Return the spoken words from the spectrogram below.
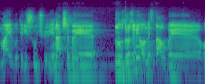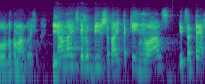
має бути рішучою. Інакше би ну зрозуміло не став би головнокомандувачем. Я вам навіть скажу більше, навіть такий нюанс, і це теж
